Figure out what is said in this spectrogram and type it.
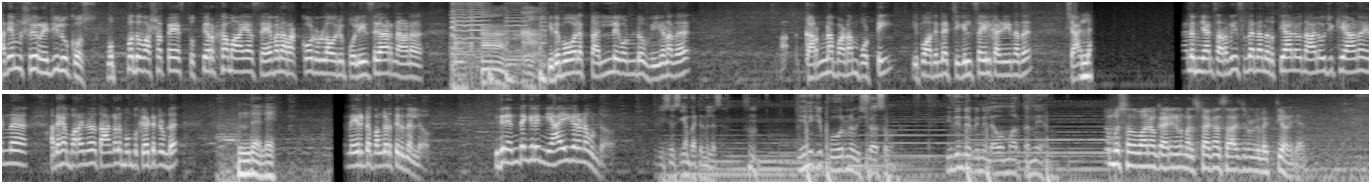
ആദ്യം ശ്രീ റെജി ലൂക്കോസ് മുപ്പത് വർഷത്തെ സ്തുത്യർഹമായ സേവന റെക്കോർഡുള്ള ഒരു പോലീസുകാരനാണ്. ഇതുപോലെ തല്ലുകൊണ്ട് വീണത് കർണപടം പൊട്ടി ഇപ്പോൾ അതിന്റെ ചികിത്സയിൽ കഴിയുന്നത്. ഞാൻ സർവീസ് തന്നെ നിർത്തിയാലോ എന്ന് ആലോചിക്കുകയാണ് എന്ന് അദ്ദേഹം പറയുന്നത് താങ്കൾ മുമ്പ് കേട്ടിട്ടുണ്ട്. നേരിട്ട് പങ്കെടുത്തിരുന്നല്ലോ. ഇതിന് എന്തെങ്കിലും ന്യായീകരണമുണ്ടോ? വിശ്വസിക്കാൻ പറ്റുന്നില്ല സാർ. എനിക്ക് പൂർണ വിശ്വാസമുണ്ട്. ഇതിന്റെ പിന്നിൽ അവന്മാർ തന്നെയാണ്. തൊണ്ണൂറ് ശതമാനം കാര്യങ്ങൾ മനസ്സിലാക്കാൻ സാധിച്ചിട്ടുള്ള ഒരു വ്യക്തിയാണ് ഞാൻ.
